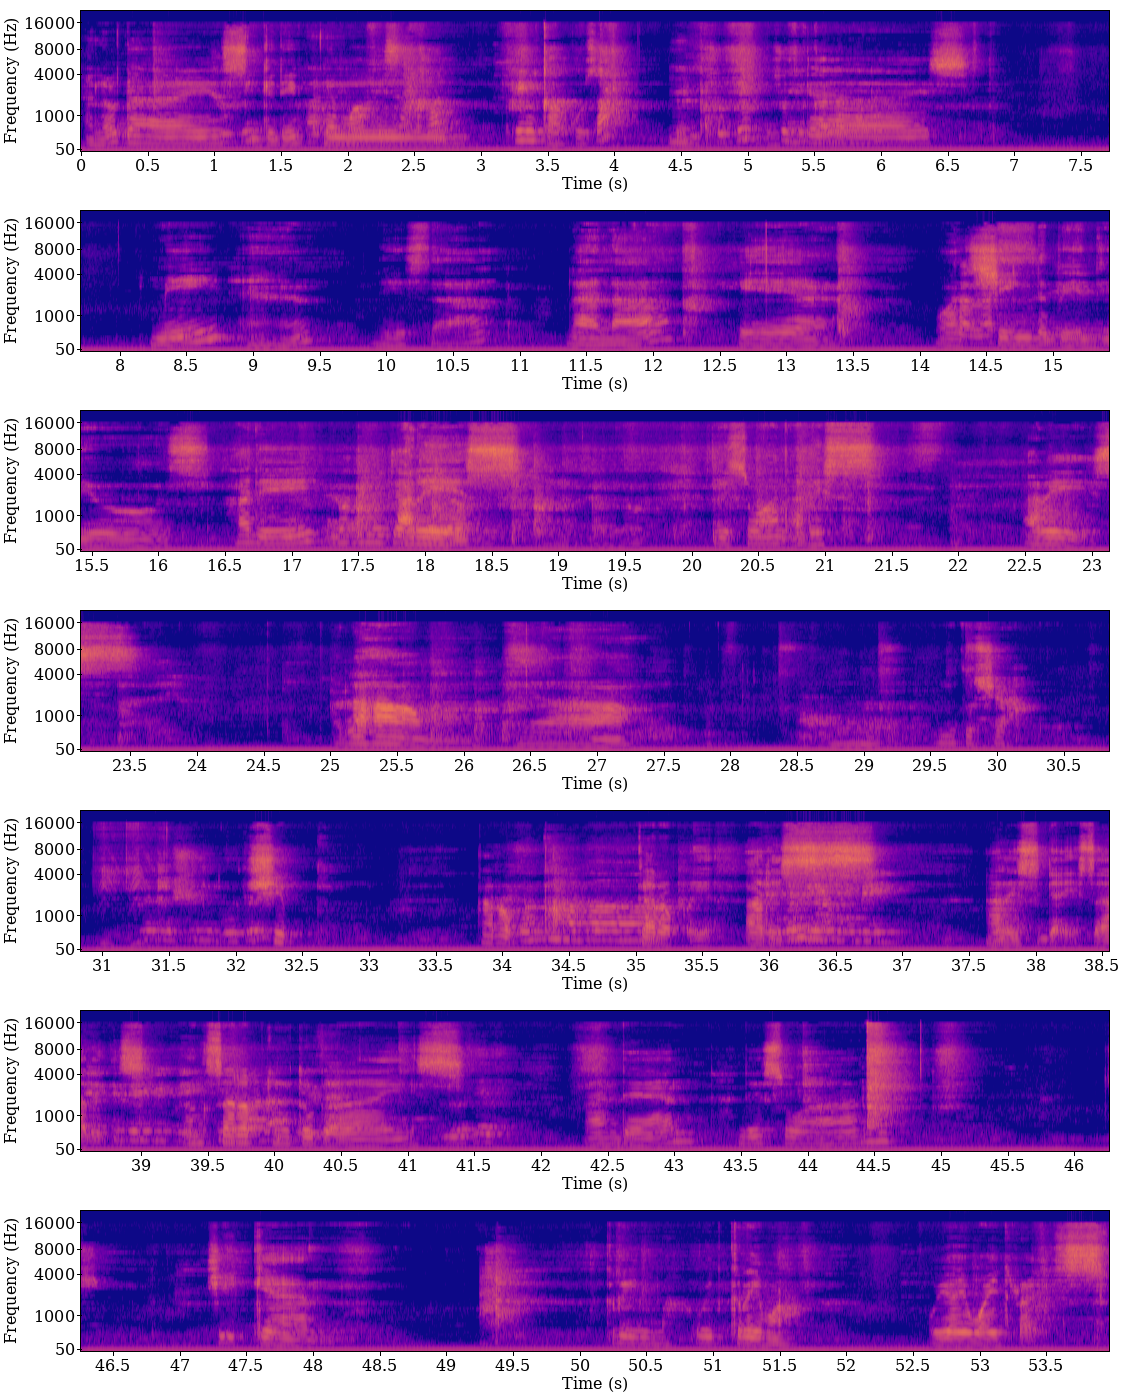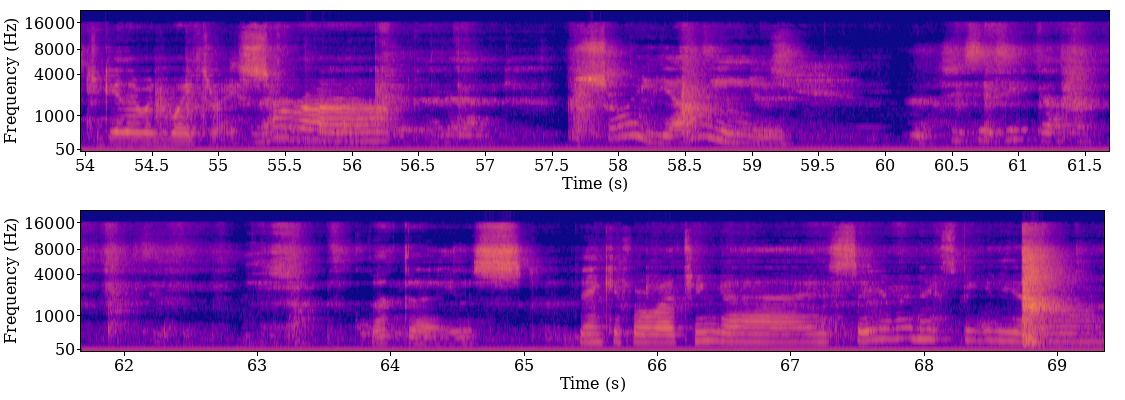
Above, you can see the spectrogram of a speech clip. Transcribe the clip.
Hello guys, good Ada maafisakan evening. Hey guys, me and Lisa, Lala here watching the videos. Hadi, Aris. This one Aris. Aris. Alaham. Dito siya. Sheep. Karop. Karop. Aris. Aris guys. Aris. Ang sarap nito guys. And then, this one. Chicken. Cream. With cream. ah. We are white rice. Together with white rice. Sarap. So yummy. But guys, thank you for watching guys. See you in my next bye.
